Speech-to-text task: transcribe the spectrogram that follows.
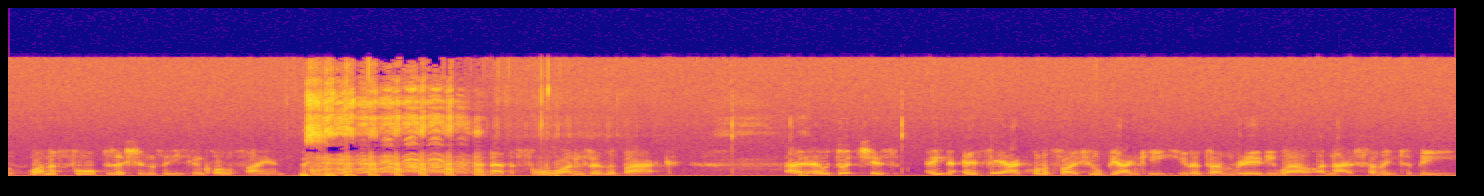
are one of four positions that you can qualify in, and they're the four ones at the back. Uh, uh, which is, if he out qualifies your Bianchi, he'll have done really well, and that's something to be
